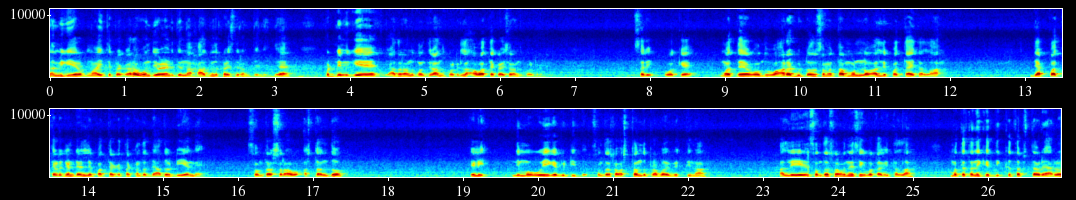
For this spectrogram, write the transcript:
ನಮಗೆ ಮಾಹಿತಿ ಪ್ರಕಾರ ಒಂದು ಏಳೆಂಟು ದಿನ ಆದಮೇಲೆ ಕಳಿಸ್ತೀರ ಅಂತ ಹೇಳಿದ್ದೆ. ಬಟ್ ನಿಮಗೆ ಯಾವ್ದಾರು ಅಂದ್ಕೊತೀರ ಅಂದ್ಕೊಳ್ರಿ ಇಲ್ಲ, ಅವತ್ತೇ ಕಳಿಸ್ಯಾರ ಅಂದ್ಕೊಳ್ರಿ ಸರಿ ಓಕೆ ಮತ್ತು ಒಂದು ವಾರ ಬಿಟ್ಟು ಸಮೇತ ಮಣ್ಣು ಅಲ್ಲಿ ಪತ್ತೆ ಆಯ್ತಲ್ಲ? ಎಪ್ಪತ್ತೆರಡು ಗಂಟೆಯಲ್ಲಿ ಪತ್ತೆ ಆಗಿರ್ತಕ್ಕಂಥದ್ದು ಯಾವುದು D N A. Santosh Rao ಅಷ್ಟೊಂದು ಹೇಳಿ, ನಿಮ್ಮ ಊಹಿಗೆ ಬಿಟ್ಟಿದ್ದು. ಸಂತೋಷ್ ರಾವ್ ಅಷ್ಟೊಂದು ಪ್ರಭಾವಿ ವ್ಯಕ್ತಿನ? ಅಲ್ಲಿ ಸಂತೋಷ್ ರಾವನೇ ಸಿಗಬೇಕಾಗಿತ್ತಲ್ಲ? ಮತ್ತು ತನಿಖೆ ದಿಕ್ಕು ತಪ್ಪಿಸ್ತವ್ರು ಯಾರು?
